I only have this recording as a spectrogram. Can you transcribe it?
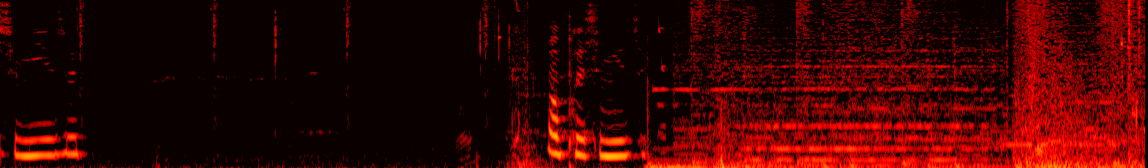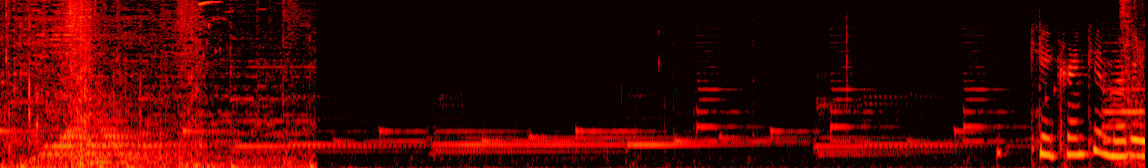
Some music. I'll play some music. Okay, cranking metal.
